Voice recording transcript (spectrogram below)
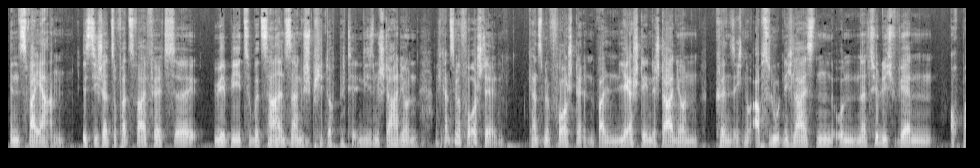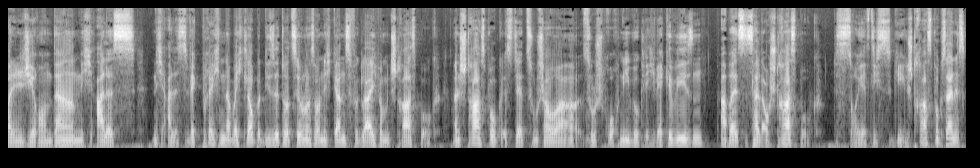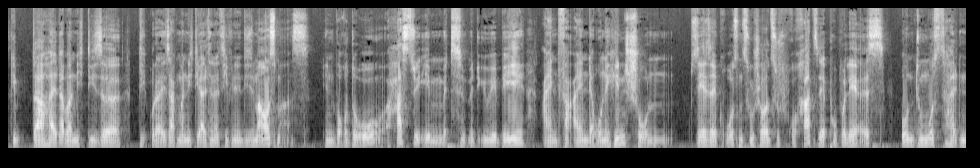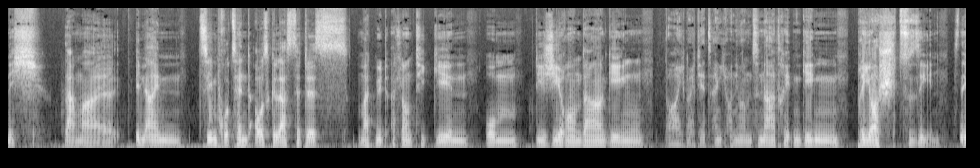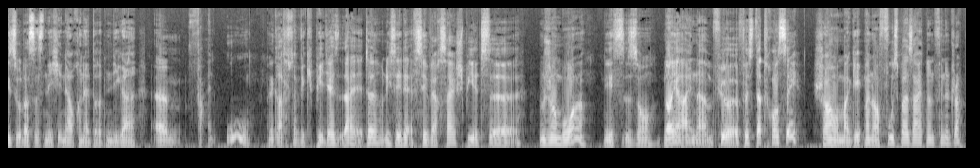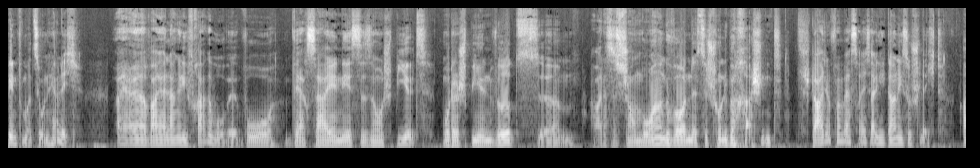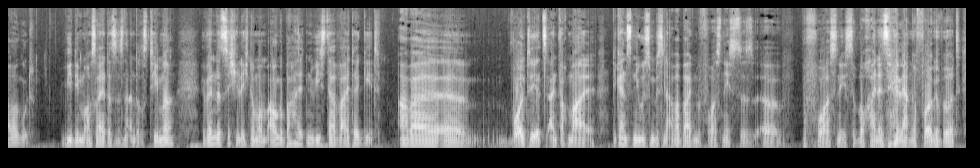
in zwei Jahren. Ist die Stadt so verzweifelt, äh, ÜBB zu bezahlen, sagen, spielt doch bitte in diesem Stadion. Aber ich kann es mir vorstellen. Kann es mir vorstellen, weil leerstehende Stadion können sich nur absolut nicht leisten und natürlich werden auch bei den Girondins nicht alles, nicht alles wegbrechen, aber ich glaube, die Situation ist auch nicht ganz vergleichbar mit Straßburg. An Straßburg ist der Zuschauerzuspruch nie wirklich weg gewesen, aber es ist halt auch Straßburg. Das soll jetzt nichts gegen Straßburg sein. Es gibt da halt aber nicht diese, die, oder ich sag mal nicht die Alternativen in diesem Ausmaß. In Bordeaux hast du eben mit, mit ÜBB einen Verein, der ohnehin schon sehr, sehr großen Zuschauerzuspruch hat, sehr populär ist. Und du musst halt nicht, sagen mal, in ein 10% ausgelastetes Matmut Atlantique gehen, um die Girondins gegen, oh, ich möchte jetzt eigentlich auch niemandem zu nahe treten, gegen Brioche zu sehen. Ist nicht so, dass es nicht in der, auch in der dritten Liga ähm, Verein. Uh, bin gerade auf der Wikipedia-Seite und ich sehe, der FC Versailles spielt äh, Jean Boin nächste Saison. Neue Einnahmen für, für Stade Francais. Schauen wir mal, geht man auf Fußballseiten und findet Rugby-Informationen. Herrlich. War ja, war ja lange die Frage, wo, wo Versailles nächste Saison spielt oder spielen wird. Ähm, aber dass es Chambouin geworden ist, ist schon überraschend. Das Stadion von Versailles ist eigentlich gar nicht so schlecht. Aber gut. Wie dem auch sei, das ist ein anderes Thema. Wir werden das sicherlich nochmal im Auge behalten, wie es da weitergeht. Aber äh, wollte jetzt einfach mal die ganzen News ein bisschen abarbeiten, bevor es nächste, äh, bevor es nächste Woche eine sehr lange Folge wird.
